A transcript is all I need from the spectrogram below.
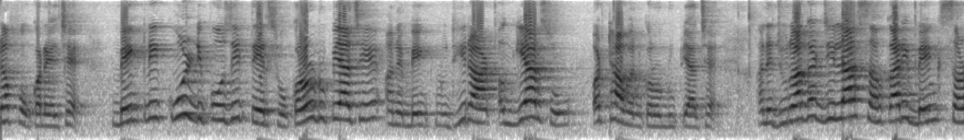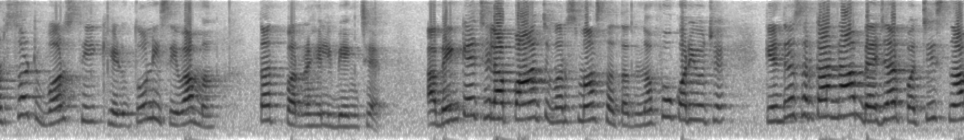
નફો કરેલ છે. બેંકની કુલ ડિપોઝિટ તેરસો કરોડ રૂપિયા છે અને બેંકનું ધિરાણ અગિયારસો અઠ્ઠાવન કરોડ રૂપિયા છે. અને જુનાગઢ જિલ્લા સહકારી બેંક સડસઠ વર્ષથી ખેડૂતોની સેવામાં તત્પર રહેલી બેંક છે. આ બેંકે છેલ્લા પાંચ વર્ષમાં સતત નફો કર્યો છે. કેન્દ્ર સરકારના બે હજાર પચીસના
